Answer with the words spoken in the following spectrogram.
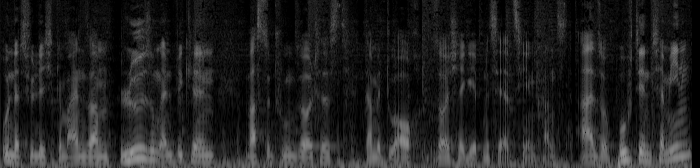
und natürlich gemeinsam Lösungen entwickeln, was du tun solltest, damit du auch solche Ergebnisse erzielen kannst. Also buch dir einen Termin.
